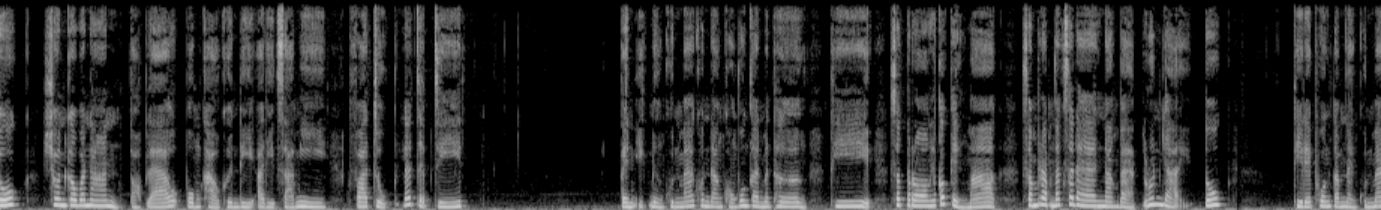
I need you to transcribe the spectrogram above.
ตุ๊ก ชนกวนันตอบแล้วปมข่าวคืนดีอดีตสามี ฟาจุกและเจ็บจี๊ดเป็นอีกหนึ่งคุณแม่คนดังของวงการบันเทิง ที่สตรองและก็เก่งมากสำหรับนักแสดงนางแบบรุ่นใหญ่ตุ๊ก ที่ได้พ่วงตำแหน่งคุณแม่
